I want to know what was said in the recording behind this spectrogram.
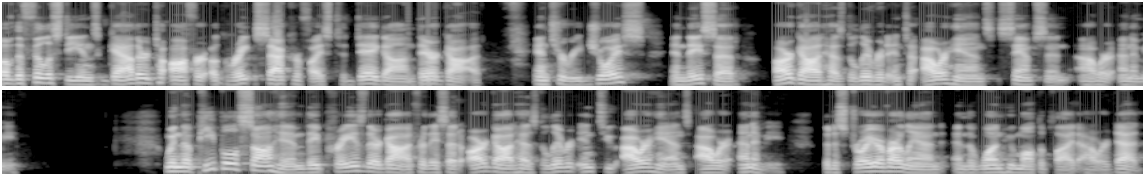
of the Philistines gathered to offer a great sacrifice to Dagon, their God, and to rejoice, and they said, Our God has delivered into our hands Samson, our enemy. When the people saw him, they praised their God, for they said, Our God has delivered into our hands our enemy, the destroyer of our land, and the one who multiplied our dead.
